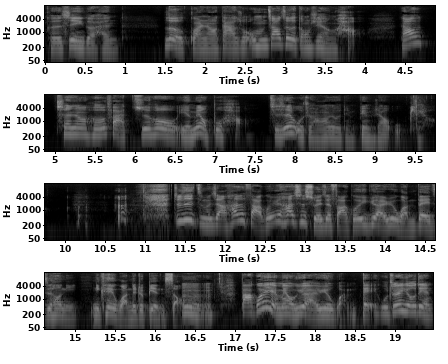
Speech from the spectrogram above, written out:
可是是一个很乐观。然后大家说，我们知道这个东西很好，然后成人合法之后也没有不好，只是我觉得好像有点变比较无聊。就是怎么讲，它的法规，因为它是随着法规越来越完备之后，你你可以玩的就变少。嗯，法规也没有越来越完备，我觉得有点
